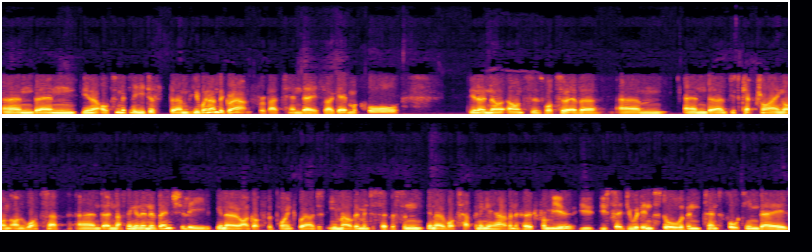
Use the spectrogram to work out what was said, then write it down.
and then you know, ultimately, just um, he went underground for about ten days. So I gave him a call you know, no answers whatsoever, um, and uh, just kept trying on, on WhatsApp and, and nothing. And then eventually, you know, I got to the point where I just emailed them and just said, listen, you know, what's happening? I haven't heard from you. You, you said you would install within 10 to 14 days.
